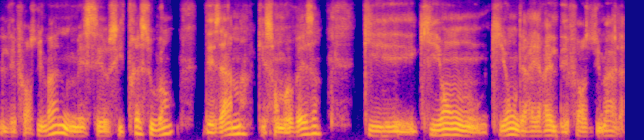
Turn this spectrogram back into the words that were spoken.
les forces du mal, mais c'est aussi très souvent des âmes qui sont mauvaises, qui, qui, ont, qui ont derrière elles des forces du mal,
